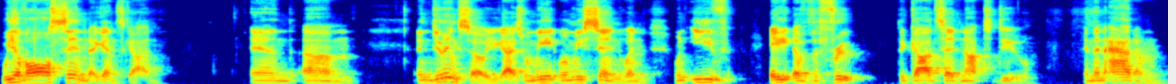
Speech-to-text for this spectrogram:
We have all sinned against God. And um in doing so, you guys, when we when we sinned, when when Eve ate of the fruit that God said not to do, and then Adam,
